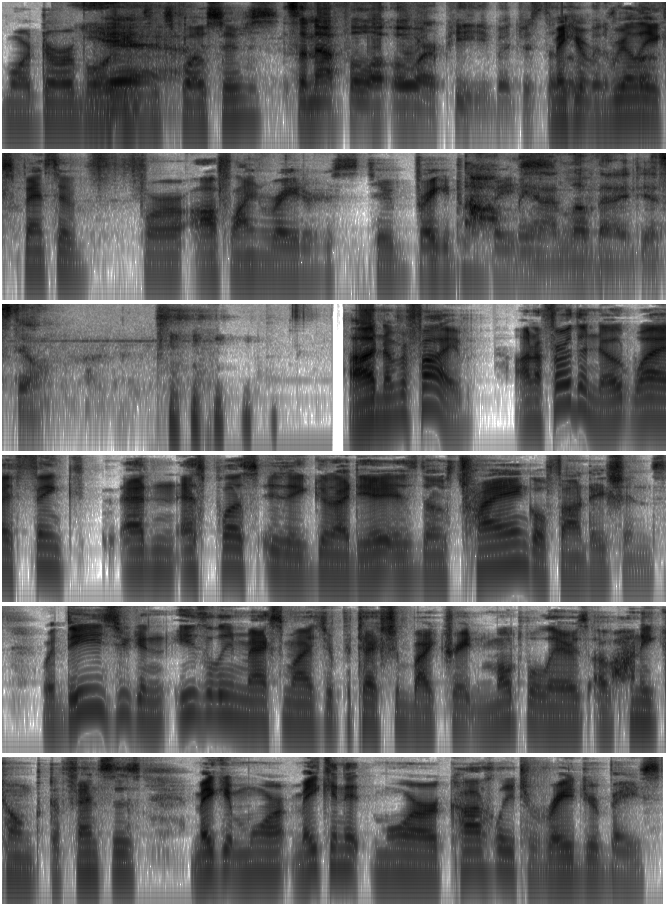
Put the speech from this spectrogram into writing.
more durable against explosives. So not full ORP, but just a Make it little bit of a really expensive for offline raiders to break into Oh man, I love that idea still. Uh, number five. On a further note, why I think adding S plus is a good idea is those triangle foundations. With these, you can easily maximize your protection by creating multiple layers of honeycombed defenses, make it more making it more costly to raid your base.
